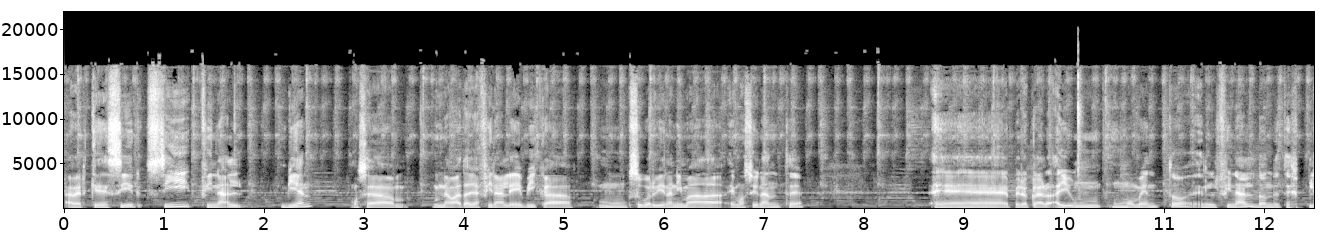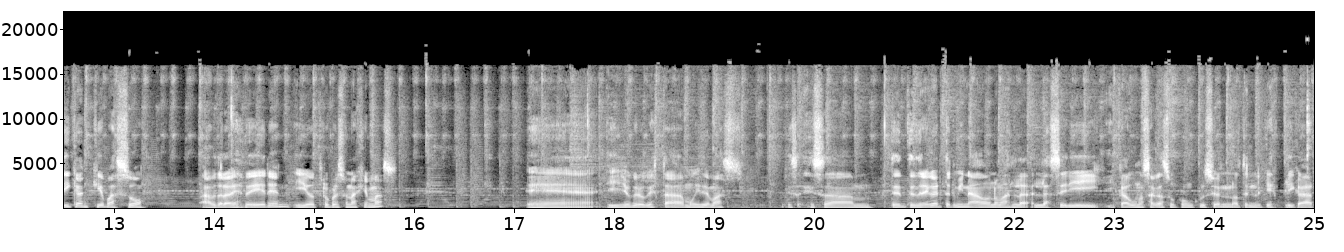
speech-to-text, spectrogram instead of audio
A ver, ¿qué decir? Sí, final bien. O sea, una batalla final épica, mm, súper bien animada, emocionante. Eh, pero claro, hay un, un momento en el final donde te explican qué pasó a través de Eren y otro personaje más. Eh, y yo creo que está muy de más. Es- esa, mm, te- tendría que haber terminado nomás la, la serie y, y cada uno saca sus conclusiones, no tener que explicar.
